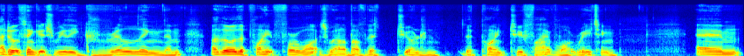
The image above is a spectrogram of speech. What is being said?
I don't think it's really grilling them, although the 0.4 watt is well above the 200, the 0.25 watt rating. Um,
